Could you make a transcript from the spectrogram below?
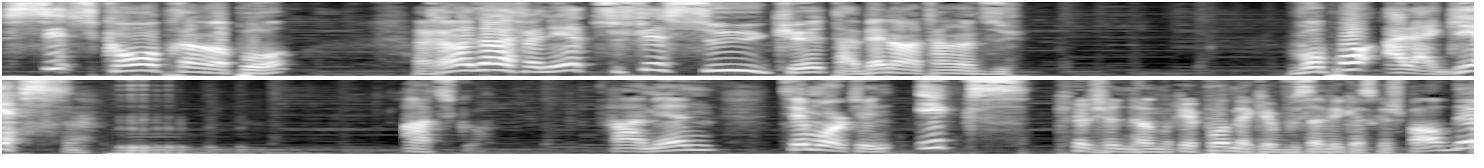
Si tu comprends pas, rendu à la fenêtre, tu fais sûr que t'as bien entendu. Va pas à la guesse. En tout cas. Amen. Tim Horton X, que je ne nommerai pas, mais que vous savez qu'est-ce que je parle de.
